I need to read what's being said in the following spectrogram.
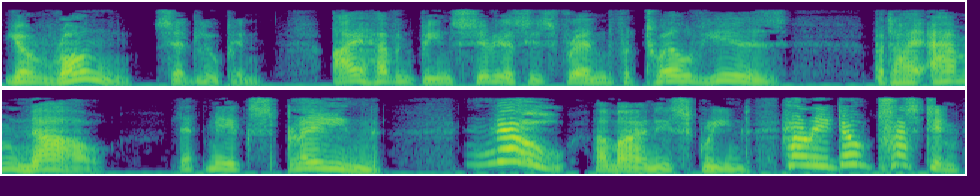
You're wrong, said Lupin. I haven't been Sirius's friend for twelve years, but I am now. Let me explain. No! Hermione screamed. Harry, don't trust him.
